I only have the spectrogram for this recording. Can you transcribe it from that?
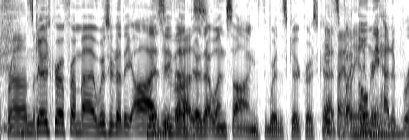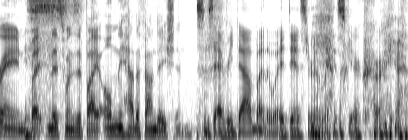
From Scarecrow from uh, Wizard of the Oz. Wizard of Oz. There's that one song where the Scarecrow says, "If, I only only had a brain," but this one's "If I only had a foundation." This is every DAO, by the way, dancing around like a scarecrow right now.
